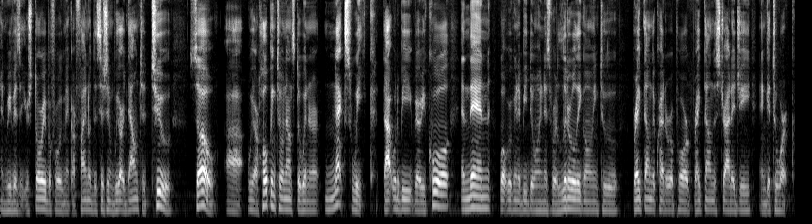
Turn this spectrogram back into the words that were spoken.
and revisit your story before we make our final decision. We are down to two. So uh, we are hoping to announce the winner next week. That would be very cool. And then what we're going to be doing is we're literally going to break down the credit report, break down the strategy, and get to work.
